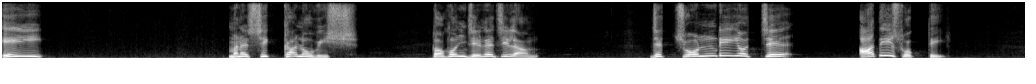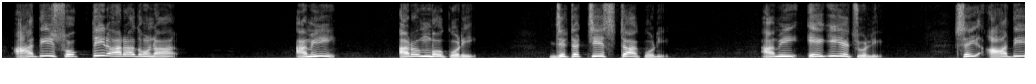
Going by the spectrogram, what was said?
এই মানে শিক্ষানবিশ তখন জেনেছিলাম যে চণ্ডী হচ্ছে আদি শক্তি। আদি শক্তির আরাধনা আমি আরম্ভ করি, যেটা চেষ্টা করি, আমি এগিয়ে চলি। সেই আদি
